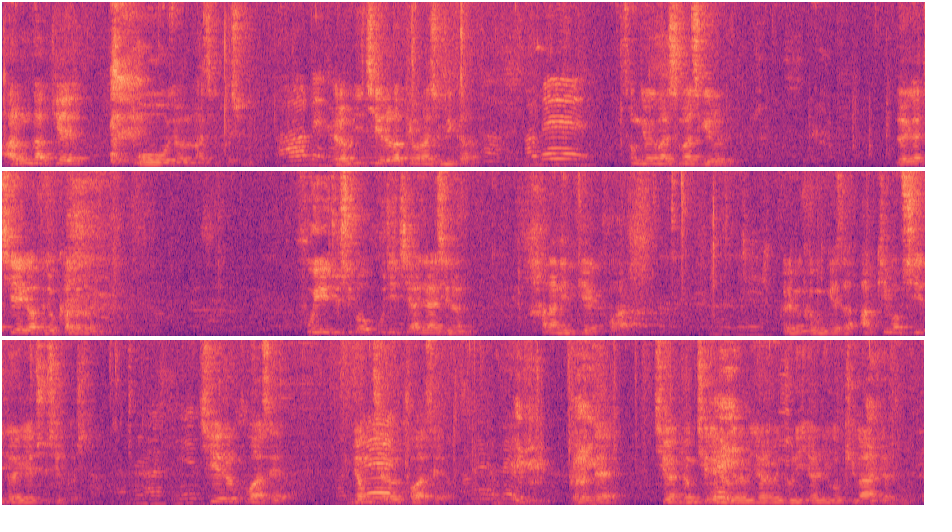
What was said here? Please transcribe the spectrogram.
아름답게 보존하실 것입니다. 아멘. 여러분 이 지혜를 어떻게 원하십니까? 아멘. 성경에 말씀하시기를 너희가 지혜가 부족하거든 후히 주시고 꾸짖지 아니하시는 하나님께 구하라. 그러면 그분께서 아낌없이 너에게 주실 것이다. 지혜를 구하세요. 명철을 구하세요. 그럴 때 지혜와 명철의 여러분, 여러분 눈이 열리고 귀가 열립니다.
